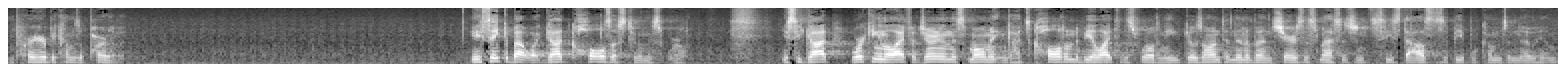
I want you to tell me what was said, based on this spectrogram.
And prayer becomes a part of it. You think about what God calls us to in this world. You see God working in the life of Jonah in this moment, and God's called him to be a light to this world, and he goes on to Nineveh and shares this message and sees thousands of people come to know him.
